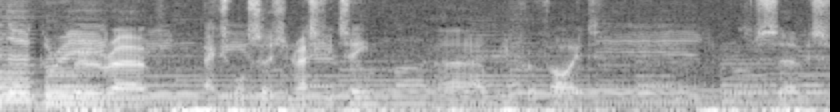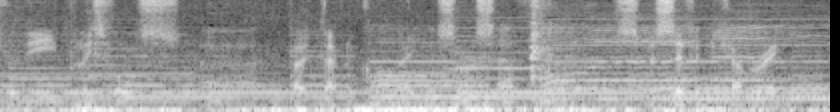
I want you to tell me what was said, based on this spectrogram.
Forevermore. By the great We're uh, Exmoor Search and Rescue Team. Uh, we provide uh, service for the police force, uh, both Devon, and Cornwall and Somerset, specifically covering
